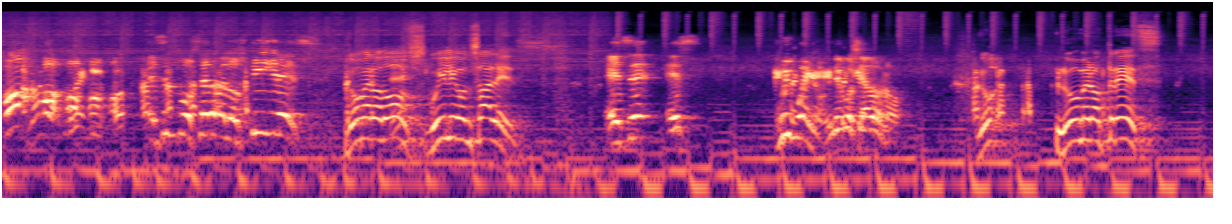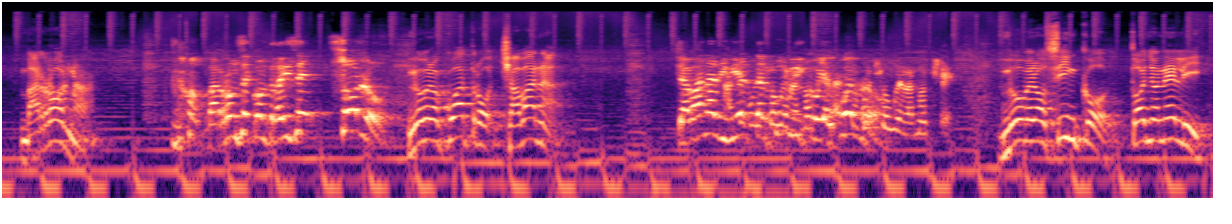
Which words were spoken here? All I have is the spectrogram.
Oh, oh, oh, oh, oh. Ese es vocero de los Tigres. Número 2, Willy González. Ese es muy bueno, negociador. Número 3, Barrón. No, Barrón se contradice solo. Número 4, Chavana. Chavana divierte al público y al pueblo. Número 5, Toño Nelly.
